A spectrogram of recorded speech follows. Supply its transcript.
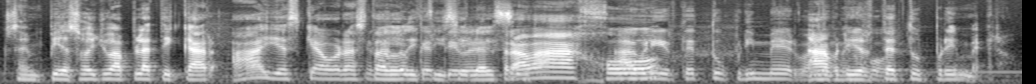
O sea, empiezo yo a platicar, ay, es que ahora ha estado difícil el trabajo. Abrirte tú primero. abrirte tú primero.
